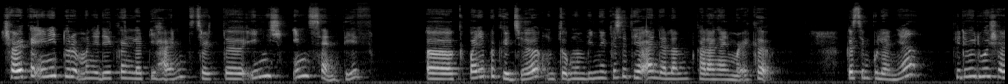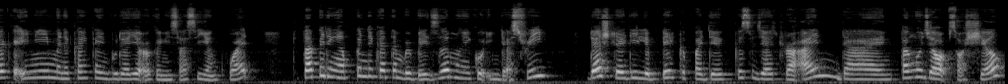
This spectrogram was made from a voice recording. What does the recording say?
Syarikat ini turut menyediakan latihan serta in- insentif uh, kepada pekerja untuk membina kesetiaan dalam kalangan mereka. Kesimpulannya, kedua-dua syarikat ini menekankan budaya organisasi yang kuat tetapi dengan pendekatan berbeza mengikut industri, Dash Lady lebih kepada kesejahteraan dan tanggungjawab sosial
